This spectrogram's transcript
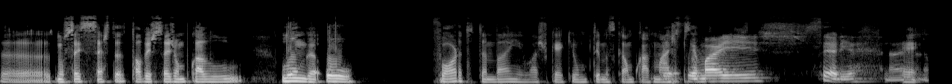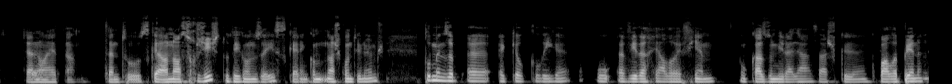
Uh, não sei se esta talvez seja um bocado longa ou forte também. Eu acho que é aqui um tema se calhar um bocado mais. é mais séria, não é? é já não é tão, tanto se calhar o nosso registro, digam-nos aí, se querem que nós continuemos. Pelo menos a, a, aquele que liga o, a vida real ao FM, o caso do Miralhaz, acho que, que, vale a pena.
